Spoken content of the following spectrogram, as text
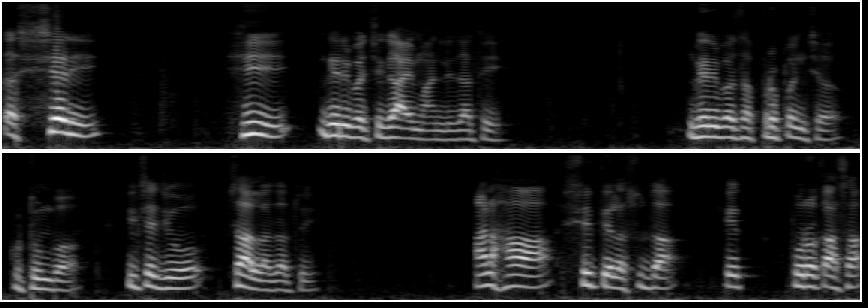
का शेळी ही गरिबाची गाय मानली जाते. गरिबाचा प्रपंच कुटुंब हिच्या जीव चालला जातोय. आणि हा शेतीला सुद्धा एक पूरक असा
